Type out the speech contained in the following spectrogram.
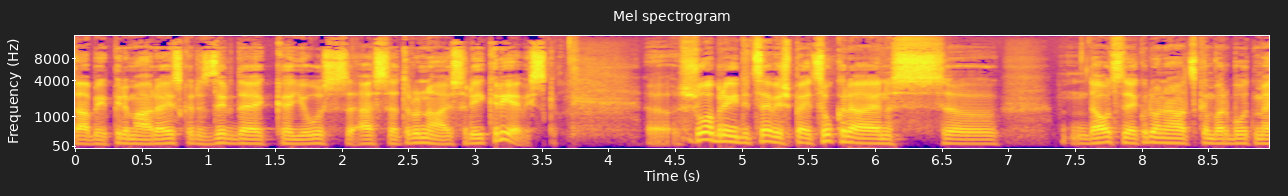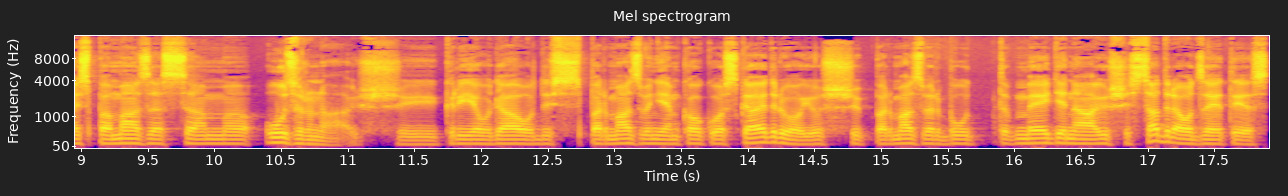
Tā bija pirmā reize, kad es dzirdēju, ka jūs esat runājusi arī krieviski. Uh, šobrīd, cevišķi pēc Ukrainas, Daudz tiek runāts, ka varbūt mēs pamaz esam uzrunājuši krievu ļaudis, par maz viņiem kaut ko skaidrojuši, par maz varbūt mēģinājuši sadraudzēties.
